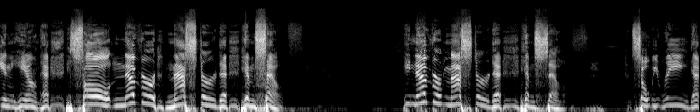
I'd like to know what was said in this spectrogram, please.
in him, Saul never mastered himself. He never mastered himself. And so we read uh,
